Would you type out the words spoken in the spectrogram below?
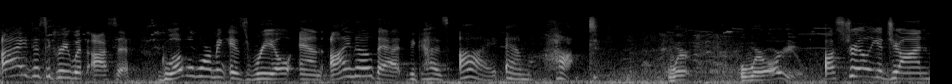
I disagree with Aasif. Global warming is real, and I know that because I am hot. Where, where are you? Australia, John.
